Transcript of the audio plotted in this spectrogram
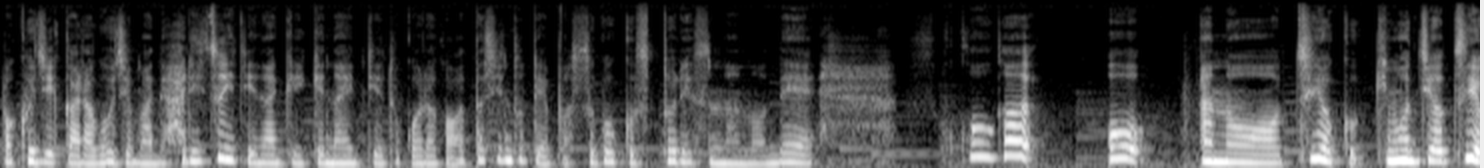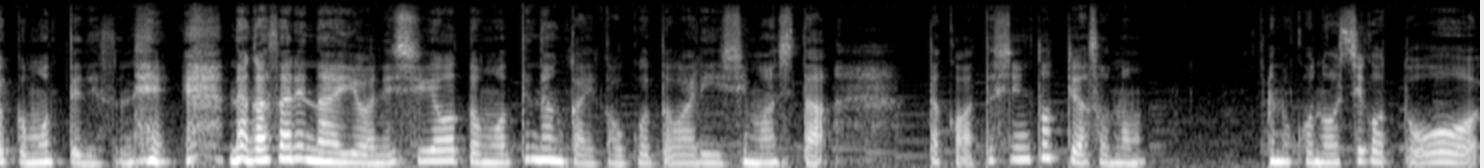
ぱ9時から5時まで張り付いていなきゃいけないっていうところが私にとってやっぱすごくストレスなのでそこがをあの強く気持ちを強く持ってですね 流されないようにしようと思って何回かお断りしました。だから私にとってはそのあのこのお仕事を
